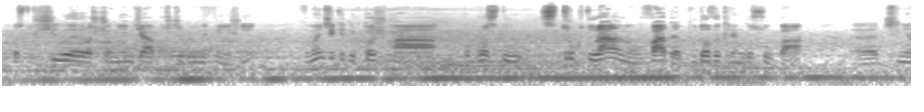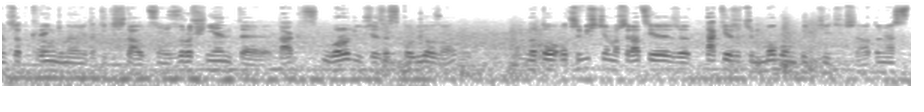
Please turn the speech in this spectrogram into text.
po prostu siły rozciągnięcia poszczególnych mięśni. W momencie, kiedy ktoś ma po prostu strukturalną wadę budowy kręgosłupa, czyli na przykład kręgi mają taki kształt, są zrośnięte, tak, urodził się ze skoliozą, no to oczywiście masz rację, że takie rzeczy mogą być dziedziczne, natomiast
